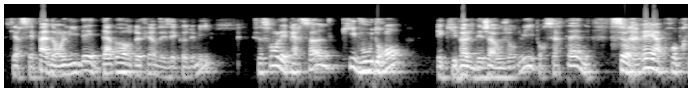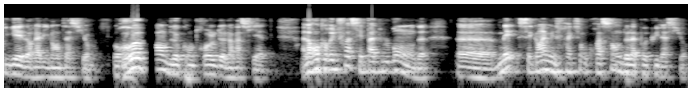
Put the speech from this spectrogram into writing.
c'est-à-dire c'est pas dans l'idée d'abord de faire des économies, ce sont les personnes qui voudront et qui veulent déjà aujourd'hui, pour certaines, se réapproprier leur alimentation, reprendre le contrôle de leur assiette. Alors encore une fois, c'est pas tout le monde, euh, mais c'est quand même une fraction croissante de la population.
